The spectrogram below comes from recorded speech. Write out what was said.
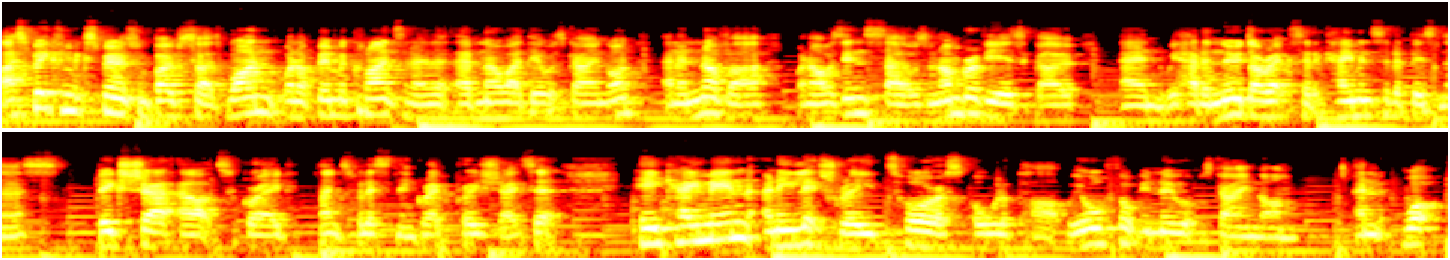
I speak from experience from both sides. One, when I've been with clients and they have no idea what's going on, and another, when I was in sales a number of years ago and we had a new director that came into the business Big shout out to Greg. Thanks for listening, Greg. Appreciate it. He came in and he literally tore us all apart. We all thought we knew what was going on. And what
